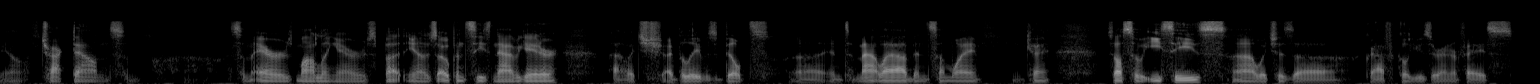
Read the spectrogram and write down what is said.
you know track down some uh, some errors, modeling errors. But you know, there's OpenSees Navigator, uh, which I believe is built uh, into MATLAB in some way. Okay. There's also ECs, uh, which is a graphical user interface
